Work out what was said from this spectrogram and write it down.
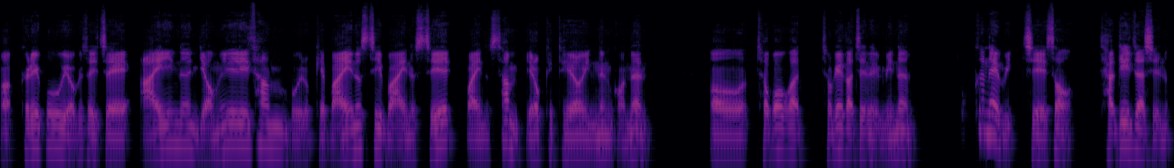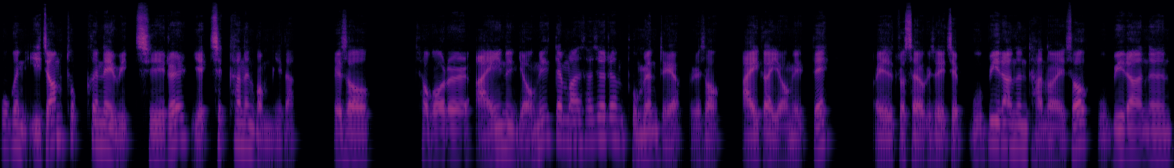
아 그리고 여기서 이제 i는 0, 1, 2, 3 뭐 이렇게 -2, -1, -3 이렇게 되어 있는 거는 어 저거가 저게 가진 의미는 토큰의 위치에서 자기 자신 혹은 이전 토큰의 위치를 예측하는 겁니다. 그래서 저거를 i는 0일 때만 사실은 보면 돼요. 그래서 i가 0일 때어 예를 들어서 여기서 이제 movie라는 단어에서 movie라는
